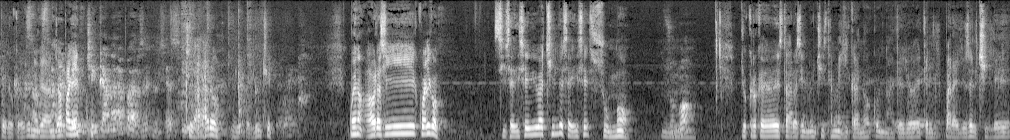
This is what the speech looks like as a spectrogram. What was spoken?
Pero creo que no, Estamos ya, apagué. cámara, parce. No. Claro, el peluche. Bueno, ahora sí cuelgo. Si se dice viva Chile, se dice sumó. ¿Sumó? Mm, Yo creo que debe estar haciendo un chiste mexicano con aquello de que para ellos el Chile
